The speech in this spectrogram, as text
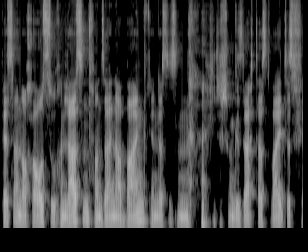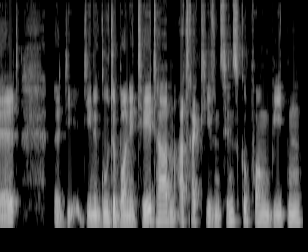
besser noch raussuchen lassen von seiner Bank, denn das ist ein, wie du schon gesagt hast, weites Feld, äh, die, die eine gute Bonität haben, attraktiven Zinskupon bieten,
